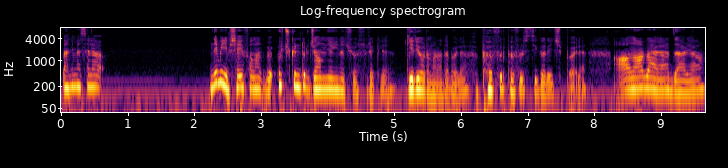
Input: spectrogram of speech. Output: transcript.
hani mesela ne bileyim şey falan böyle üç gündür canlı yayın açıyor sürekli. Giriyorum arada böyle pöfür pöfür sigara içip böyle. Aa ne haber ya der ya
